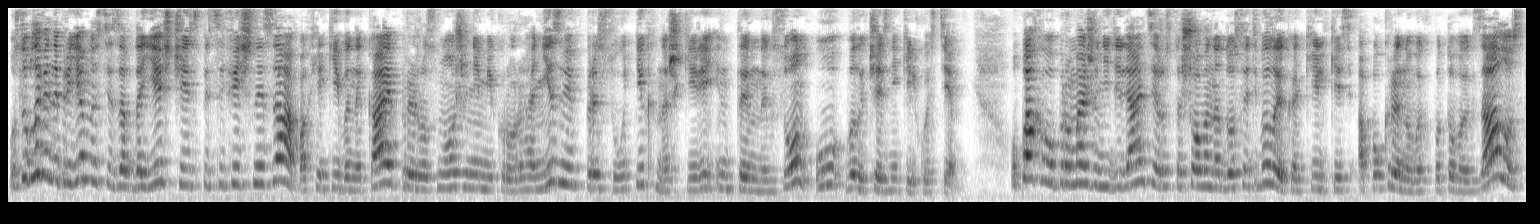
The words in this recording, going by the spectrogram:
Особливі неприємності завдає ще й специфічний запах, який виникає при розмноженні мікроорганізмів, присутніх на шкірі інтимних зон у величезній кількості. У пахово-промеженій ділянці розташована досить велика кількість апокринових потових залоз,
